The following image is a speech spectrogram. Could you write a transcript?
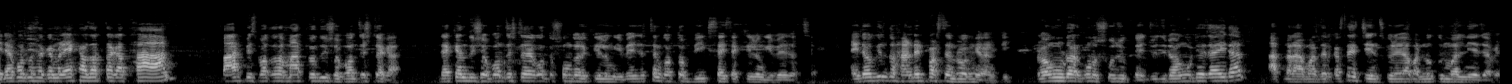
এটা পড়তেছে কেমন এক হাজার টাকা থান পার পিস পড়তেছে মাত্র দুইশো পঞ্চাশ টাকা। দেখেন দুইশো পঞ্চাশ টাকা কত সুন্দর একটি লুঙ্গি পেয়ে যাচ্ছেন, কত বিগ সাইজ একটি লুঙ্গি পেয়ে যাচ্ছে এটাও কিন্তু হান্ড্রেড পার্সেন্ট রং গ্যারান্টি রং উঠার কোনো সুযোগ নেই। যদি রং উঠে যায় এটা, আপনারা আমাদের কাছে চেঞ্জ করে আবার নতুন মাল নিয়ে যাবে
